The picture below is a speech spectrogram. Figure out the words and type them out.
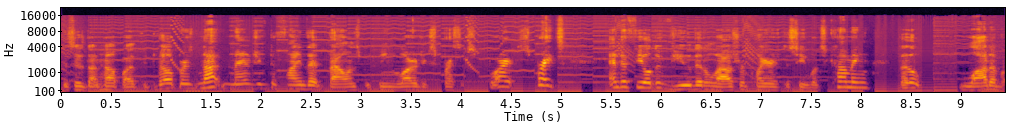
This is not helped by the developers not managing to find that balance between large expressive sprites and a field of view that allows for players to see what's coming that a lot of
